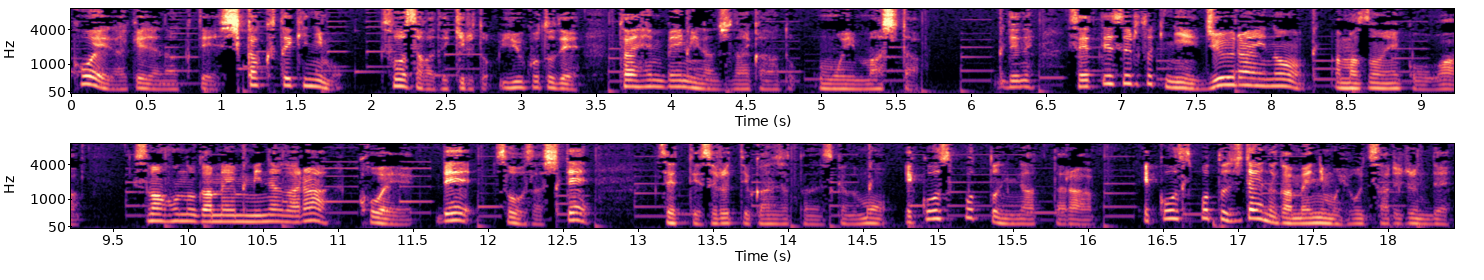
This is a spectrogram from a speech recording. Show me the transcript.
声だけじゃなくて視覚的にも操作ができるということで、大変便利なんじゃないかなと思いました。でね、設定するときに従来の Amazon エコーは、スマホの画面見ながら声で操作して設定するっていう感じだったんですけども、エコースポットになったら、エコースポット自体の画面にも表示されるんで、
